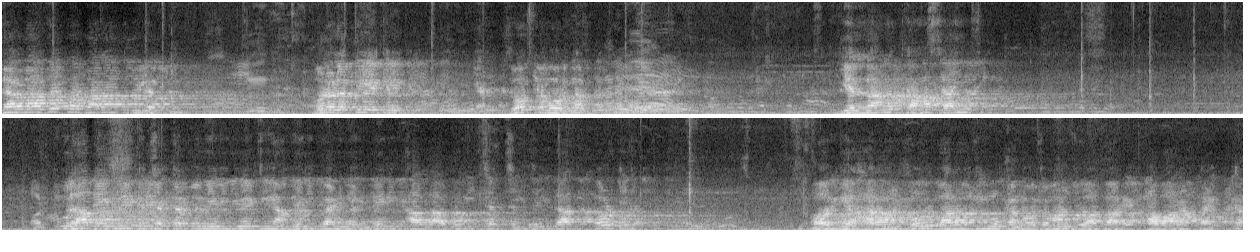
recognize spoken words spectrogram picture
दरवाजे पर बारात भी लगती है। बोलो, लगती है कि ज़ोर से बोलना ये लानत कहाँ से आई? और दूल्हा देखने के चक्कर में मेरी बेटियाँ, मेरी बहनें, मेरी खाला, मेरी चच्ची, मेरी दादी दौड़ के जाती और ये हरामखोर बारातियों का नौजवान जो आता है, आवारा टाइप का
